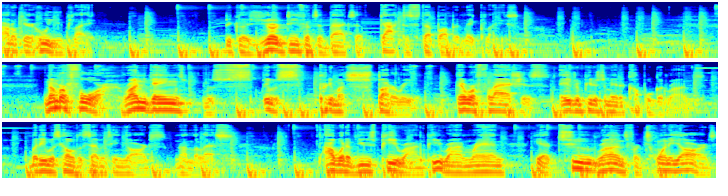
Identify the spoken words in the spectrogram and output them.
I don't care who you play because your defensive backs have got to step up and make plays. Number four, run games was it was pretty much sputtery. There were flashes. Adrian Peterson made a couple good runs, but he was held to 17 yards nonetheless. I would have used Perine. Perine ran, he had two runs for 20 yards.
